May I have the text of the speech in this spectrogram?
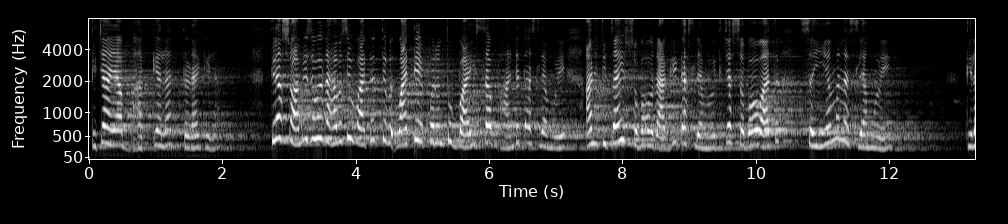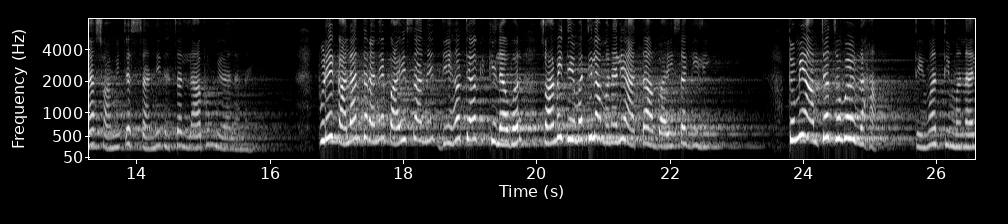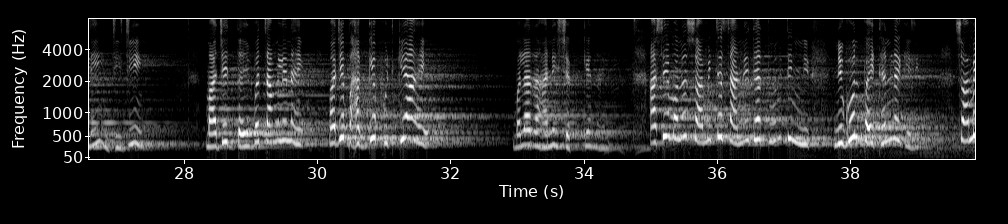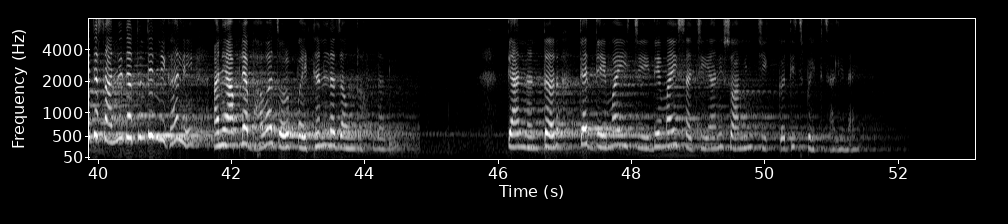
तिच्या या भाग्याला तडा गेला. तिला स्वामीजवळ राहावसे वाटत वाटे परंतु बाईसा भांडत असल्यामुळे आणि तिचाही स्वभाव रागीट असल्यामुळे तिच्या स्वभावात संयम नसल्यामुळे तिला स्वामीच्या सान्निध्याचा लाभ मिळाला नाही. पुढे कालांतराने बाईसाने देहत्याग केल्यावर स्वामी देमतीला म्हणाले आता बाईसा गेली. तुम्ही आमच्याजवळ राहा. तेव्हा ती म्हणाली जीजी माझे दैव चांगले नाही माझे भाग्य फुटके आहे. मला राहणे शक्य नाही. असे म्हणून स्वामीच्या सान्निध्यातून ती नि निघून पैठणला गेली. स्वामीच्या सान्निध्यातून ती निघाली आणि आपल्या भावाजवळ पैठणला जाऊन राहू. त्यानंतर त्या देमाईची देमाईसाची आणि स्वामींची कधीच भेट झाली नाही.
